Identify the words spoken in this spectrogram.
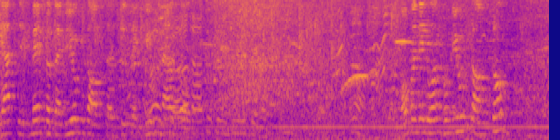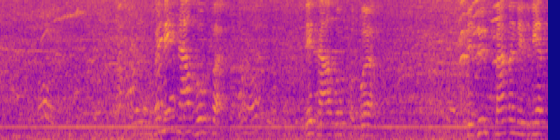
Glaube, das man beim Jugendamt, dass du den Kind auslässt. Haben wir nicht einen vom Jugendamt da? Wenn nicht aufhupfen. Nicht aufhupfen, Bub. Das ist Mama nicht wert.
